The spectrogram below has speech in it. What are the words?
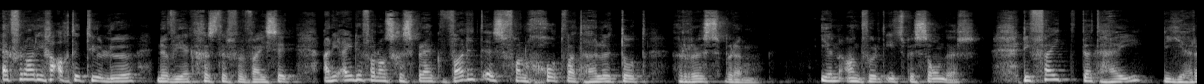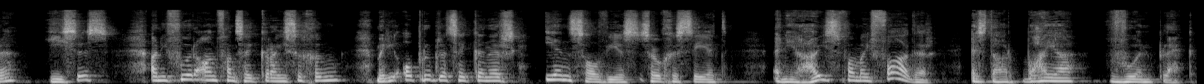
Ek vra die geagte teoloog nou wie ek gister verwys het aan die einde van ons gesprek wat dit is van God wat hulle tot rus bring. Een antwoord iets spesonders. Die feit dat hy, die Here, Jesus, aan die vooraan van sy kruisiging met die oproep dat sy kinders een sal wees, sou gesê het: In die huis van my Vader is daar baie woonplek.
